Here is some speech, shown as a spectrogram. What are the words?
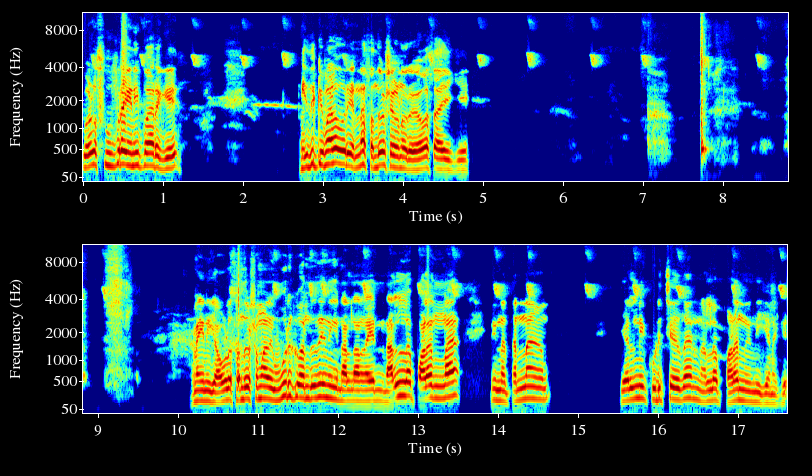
இவ்வளோ சூப்பராக இனிப்பாக இருக்குது இதுக்கு மேல ஒரு என்ன சந்தோஷம் வேணும் ஒரு விவசாயிக்கு? ஆனா இன்னைக்கு அவ்வளவு சந்தோஷமா ஊருக்கு வந்தது இன்னைக்கு நல்ல நல்ல- பலன்னா இன்னைக்கு நான் தென்னை இளநீ குடித்தது தான் நல்ல பலன் இன்னைக்கு எனக்கு.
